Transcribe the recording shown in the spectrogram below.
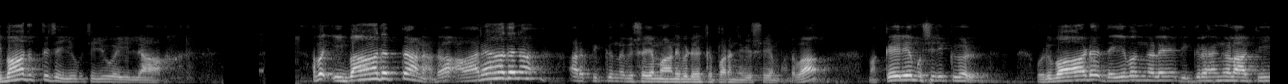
ഇബാദത്ത് ചെയ്യു ചെയ്യുകയില്ല. അപ്പൊ ഇബാദത്താണ് അഥവാ ആരാധന അർപ്പിക്കുന്ന വിഷയമാണ് ഇവിടെയൊക്കെ പറഞ്ഞ വിഷയം. അഥവാ മക്കയിലെ മുഷിരിക്കുകൾ ഒരുപാട് ദൈവങ്ങളെ വിഗ്രഹങ്ങളാക്കി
